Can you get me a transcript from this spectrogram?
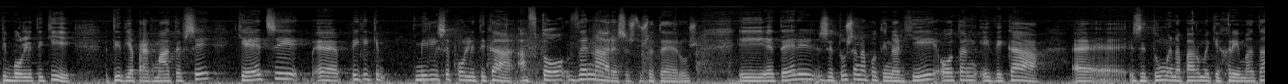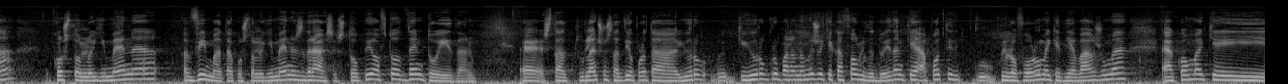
την πολιτική τη διαπραγμάτευση και έτσι ε, πήγε και μίλησε πολιτικά. Αυτό δεν άρεσε στους εταίρους. Οι εταίροι ζητούσαν από την αρχή, όταν ειδικά ε, ζητούμε να πάρουμε και χρήματα, κοστολογημένα βήματα, κοστολογημένες δράσεις, το οποίο αυτό δεν το είδαν. Ε, στα, τουλάχιστον στα δύο πρώτα Euro, και Eurogroup, αλλά νομίζω και καθόλου δεν το είδαν και από ό,τι πληροφορούμε και διαβάζουμε, ε, ακόμα και η,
